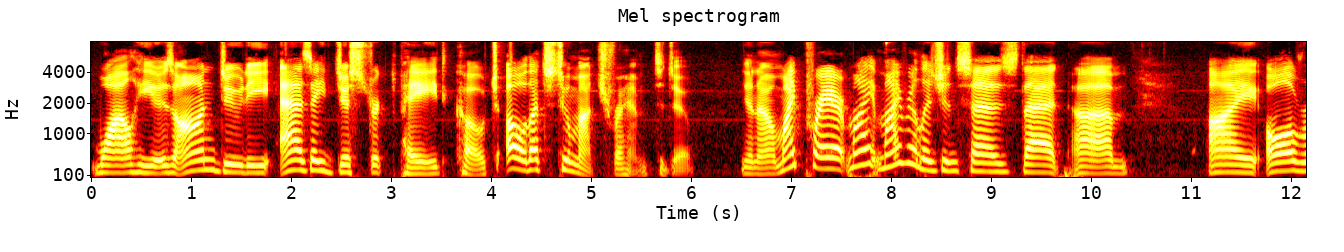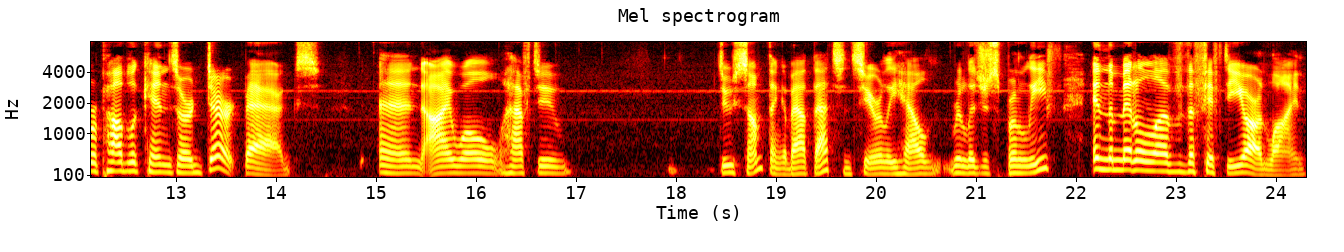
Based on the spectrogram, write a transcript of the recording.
while he is on duty as a district paid coach. Oh, that's too much for him to do. You know, my prayer, my my religion says that um, I all Republicans are dirt bags, and I will have to do something about that sincerely held religious belief in the middle of the 50 yard line.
